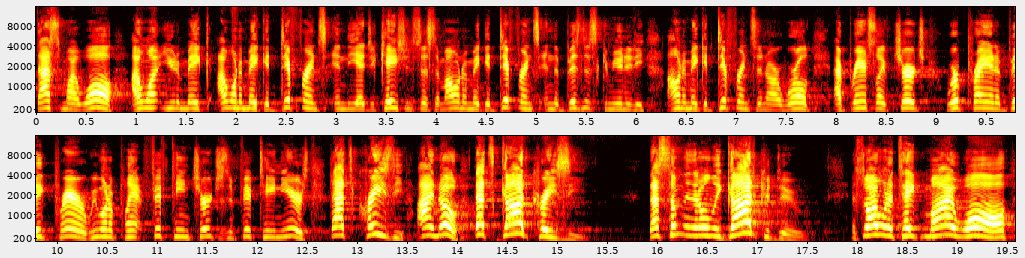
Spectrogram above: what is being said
that's my wall. I want you to make, I want to make a difference in the education system. I want to make a difference in the business community. I want to make a difference in our world. At Branch Life Church, we're praying a big prayer. We want to plant 15 churches in 15 years. That's crazy. I know. That's God crazy. That's something that only God could do. And so I want to take my wall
